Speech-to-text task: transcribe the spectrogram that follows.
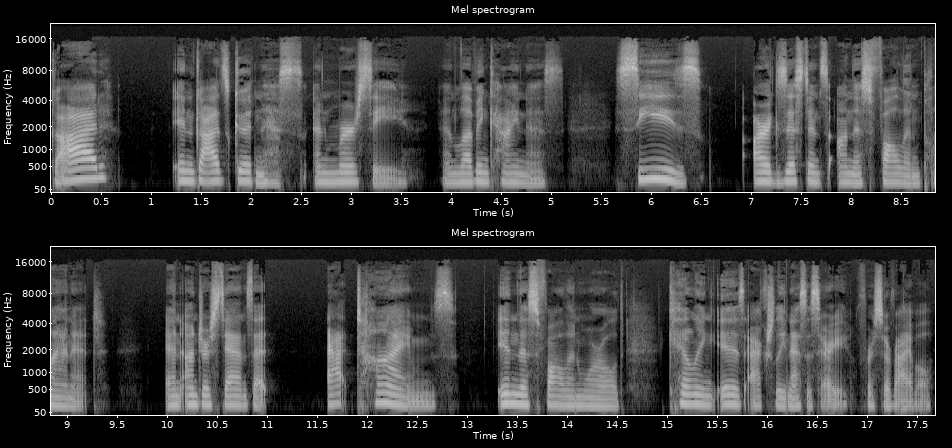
God, in God's goodness and mercy and loving kindness, sees our existence on this fallen planet and understands that at times in this fallen world, killing is actually necessary for survival.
